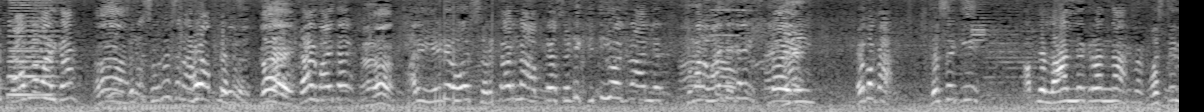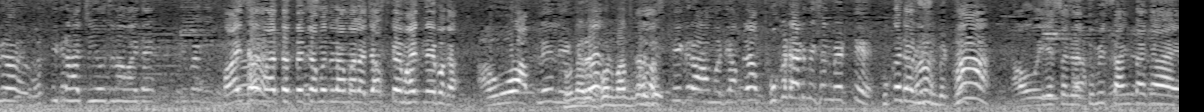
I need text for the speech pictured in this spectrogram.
प्रॉब्लेम आहे का? सोल्युशन आहे आपल्याकडे. काय? काय माहीत आहे. अरे येडे हो सरकारनं आपल्यासाठी किती योजना आणल्या तुम्हाला माहिती आहे काही नाही. हे बघा जसं की आपल्या लहान लेकरांना वसतिगृह वसतिगृहाची योजना माहीत आहे. माहीत आहे मात्र त्याच्याबद्दल आम्हाला जास्त काही माहीत नाही बघा. अहो आपले लेकर वसतिगृहामध्ये आपल्याला फुकट ऍडमिशन भेटते. फुकट ऍडमिशन भेटते? हा. अहो हे सगळं तुम्ही सांगता काय?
